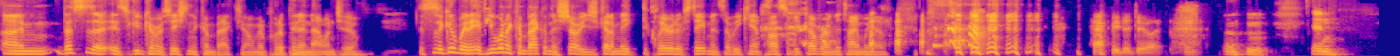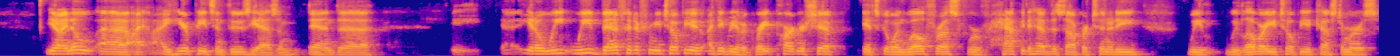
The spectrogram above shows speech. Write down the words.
Um, this is a it's a good conversation to come back to. I'm going to put a pin in that one too. This is a good way to, if you want to come back on the show, you just got to make declarative statements that we can't possibly cover in the time we have. Happy to do it. Mm-hmm. And you know, I know uh, I, I, hear Pete's enthusiasm, and uh, you know, we we benefited from Utopia. I think we have a great partnership. It's going well for us. We're happy to have this opportunity. We we love our Utopia customers,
